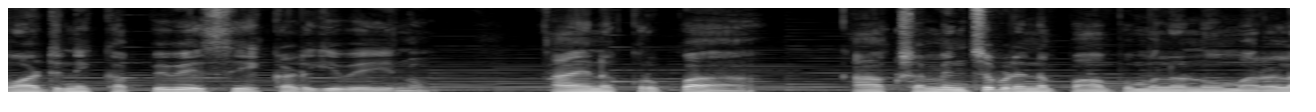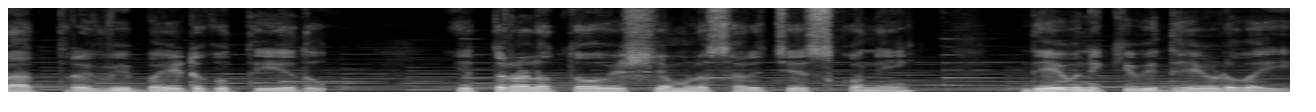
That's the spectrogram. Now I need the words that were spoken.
వాటిని కప్పివేసి కడిగివేయును. ఆయన కృప ఆ క్షమించబడిన పాపములను మరలా త్రవ్వి బయటకు తీయదు. ఇతరులతో విషయములు సరిచేసుకొని దేవునికి విధేయుడవై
